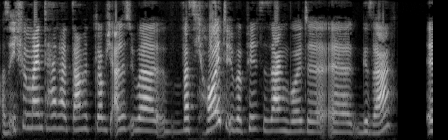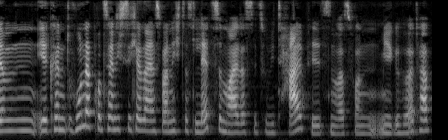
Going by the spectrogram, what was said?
Also ich für meinen Teil hat damit, glaube ich, alles über, was ich heute über Pilze sagen wollte, äh, gesagt. Ähm, ihr könnt hundertprozentig sicher sein, es war nicht das letzte Mal, dass ihr zu Vitalpilzen was von mir gehört habt,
